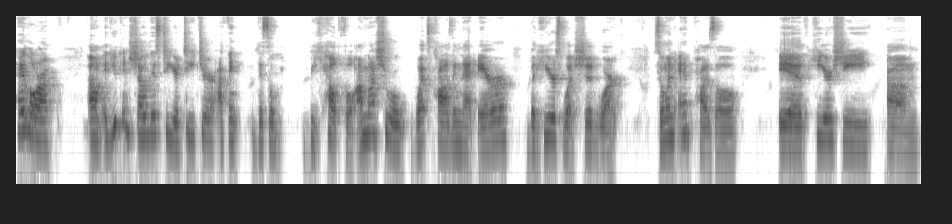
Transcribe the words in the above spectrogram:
Hey, Laura. Um, if you can show this to your teacher, I think this will be helpful. I'm not sure what's causing that error, but here's what should work. So in Edpuzzle, if he or she, um,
